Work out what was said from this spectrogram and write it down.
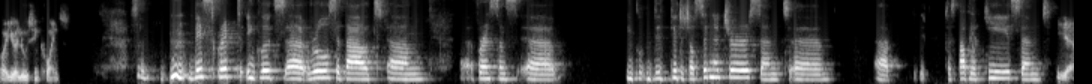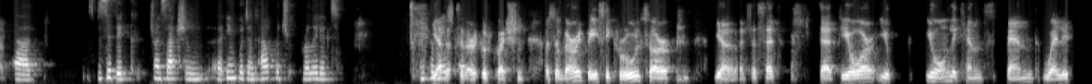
or you're losing coins. So this script includes uh, rules about, um, uh, for instance, uh, digital signatures and uh, uh, just public keys and yeah. Uh, specific transaction input and output related yeah, that's a very good question. Uh, so very basic rules are, yeah, as I said, that your you you only can spend valid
